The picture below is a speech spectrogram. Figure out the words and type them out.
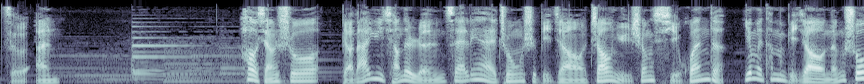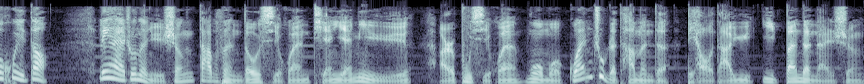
则安。浩翔说，表达欲强的人在恋爱中是比较招女生喜欢的，因为他们比较能说会道。恋爱中的女生大部分都喜欢甜言蜜语，而不喜欢默默关注着他们的表达欲一般的男生。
